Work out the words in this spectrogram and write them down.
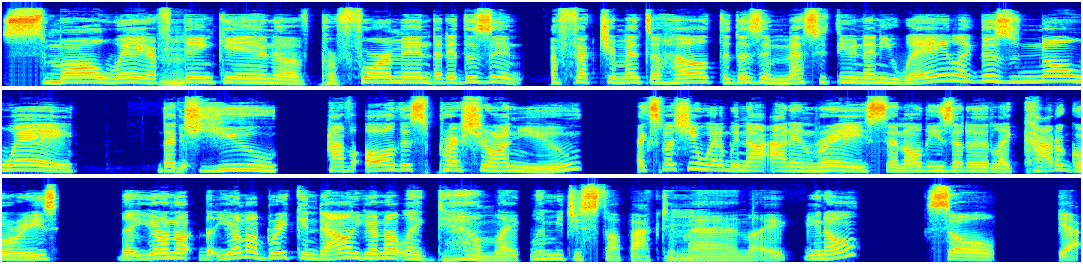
small way of Mm. thinking, of performing, that it doesn't affect your mental health, it doesn't mess with you in any way. Like, there's no way that you have all this pressure on you, especially when we're not adding race and all these other like categories that you're not that you're not breaking down. You're not like, damn, like let me just stop acting, Mm. man. Like you know. So yeah,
